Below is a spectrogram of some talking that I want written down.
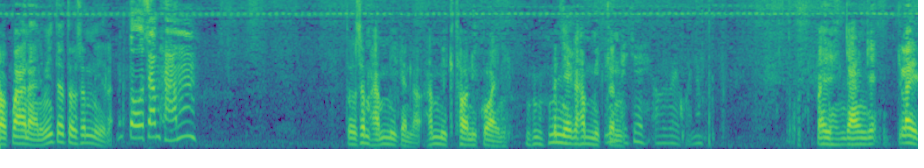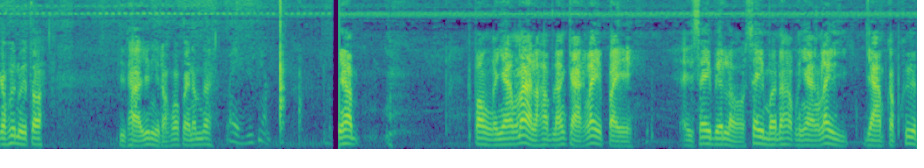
ดอกปลาหน่ะนี่มีแต่ตัวซ้ำนี่แหละมันโตซ้ำหตัวซ้ำหำมีกันเหรอหำมีทอนี่กอยนี่ มันใหญ่ก็หำมีำตัวไอ้นี้เจ้เอาไปไว้ก่อนนะไปยางไล่กับเพื่อนไว้ต่อสีถ่ายอยู่นี่ดอกว่าไปน้ำได้อไว้ให้เฮียนนี่ครับป้องกับยางมากแล้วครับ หลังจากไล่ไปไอ้ไส้เบลเราไส้หมดนะครับกับยางไล่ยามกลับคืน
